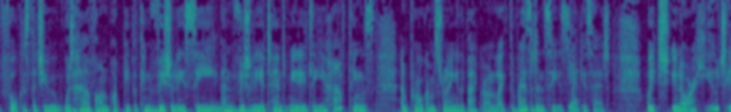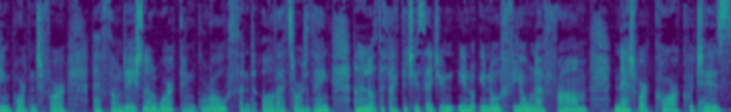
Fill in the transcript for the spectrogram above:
focus that you would have on what people can visually see and visually attend immediately, you have things and programs running in the background, like the residencies, like you said, which, you know, are hugely important for uh, foundational work and growth and all that sort of thing. And I love the fact that you said you, you know, you know Fiona from Network Cork, which is,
